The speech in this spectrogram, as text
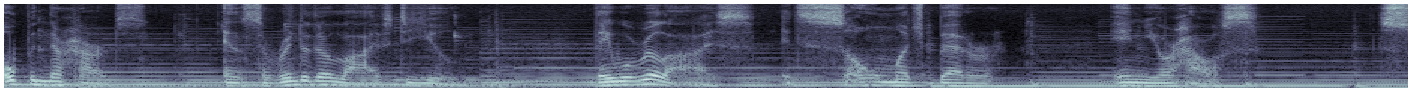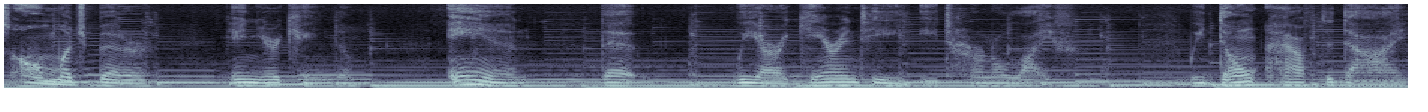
open their hearts and surrender their lives to you, they will realize it's so much better in your house so much better in your kingdom and that we are guaranteed eternal life. We don't have to die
